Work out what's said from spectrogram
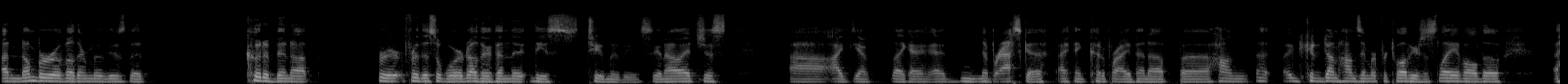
a number of other movies that could have been up for for this award other than the, these two movies. You know, it's just uh, I you know, like I, I, Nebraska. I think could have probably been up. Uh, Han uh, could have done Hans Zimmer for Twelve Years a Slave, although.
